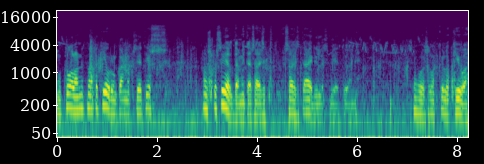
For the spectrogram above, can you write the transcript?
Mutta tuolla on nyt noita kiurun kannoksia, että jos olisiko sieltä mitä saisit, saisit äidilles vietyä, niin se voisi olla kyllä kiva.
